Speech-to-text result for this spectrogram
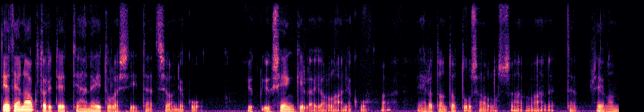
tieteen auktoriteettihan ei tule siitä, että se on joku yksi henkilö, jolla on joku ehdoton totuus hallussaan, vaan että siellä on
